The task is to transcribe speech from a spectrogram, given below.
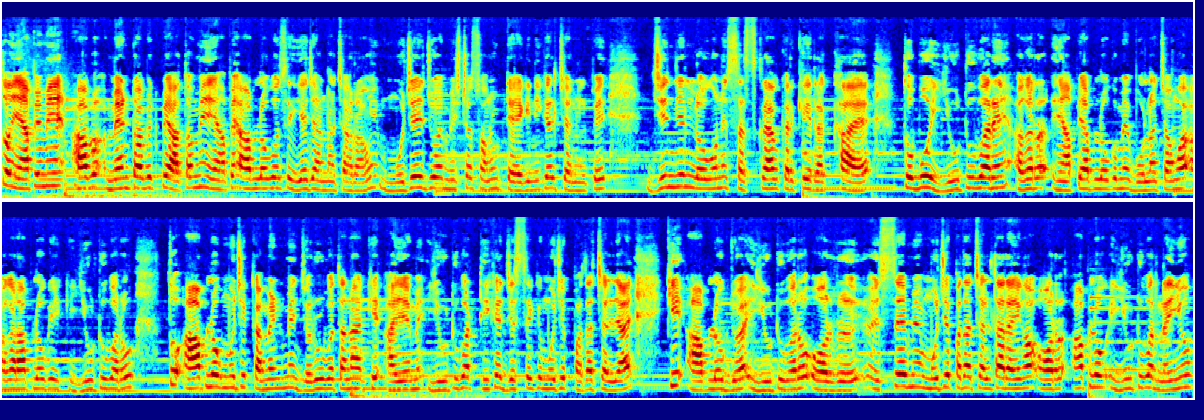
तो यहाँ पे मैं आप मेन टॉपिक पे आता हूँ। मैं यहाँ पे आप लोगों से ये जानना चाह रहा हूँ। मुझे जो है मिस्टर सोनू टेक्निकल चैनल पे जिन जिन लोगों ने सब्सक्राइब करके रखा है तो वो यूट्यूबर हैं। अगर यहाँ पे आप लोगों मैं बोलना चाहूँगा, अगर आप लोग एक यूट्यूबर हो तो आप लोग मुझे कमेंट में ज़रूर बताना कि आई एम यूट्यूबर ठीक है? जिससे कि मुझे पता चल जाए कि आप लोग जो है यूट्यूबर हो और इससे में, मुझे पता चलता रहेगा और आप लोग यूट्यूबर नहीं हो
